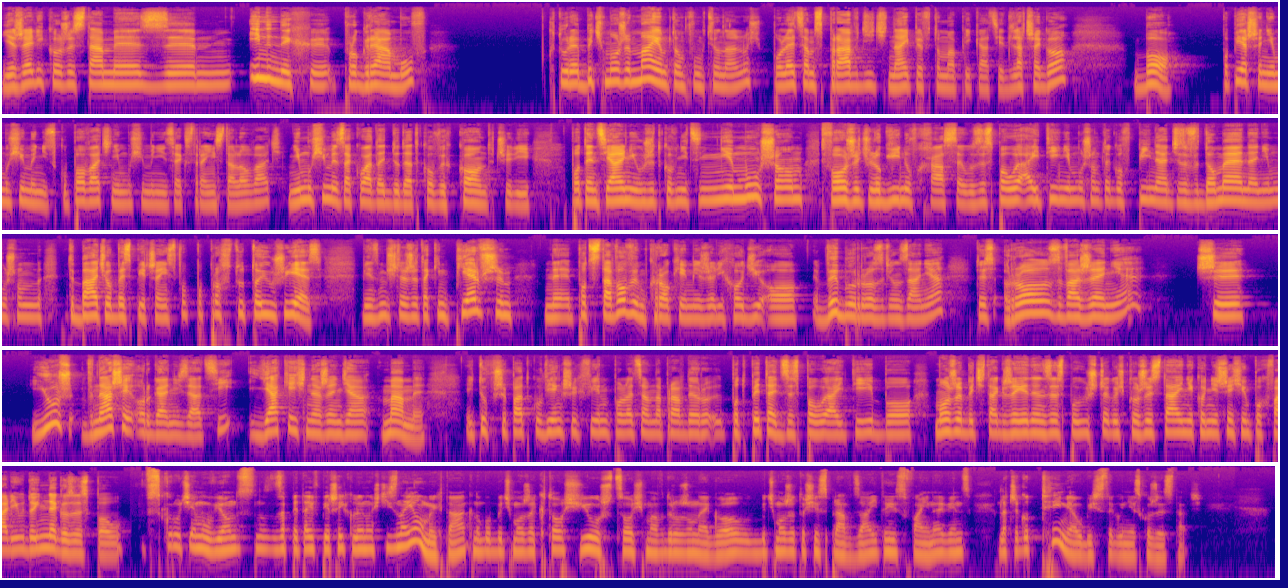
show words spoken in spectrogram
Jeżeli korzystamy z mm, innych y, programów, które być może mają tą funkcjonalność, polecam sprawdzić najpierw tą aplikację. Dlaczego? Bo po pierwsze, nie musimy nic kupować, nie musimy nic ekstra instalować, nie musimy zakładać dodatkowych kont, czyli potencjalni użytkownicy nie muszą tworzyć loginów, haseł, zespoły IT nie muszą tego wpinać w domenę, nie muszą dbać o bezpieczeństwo, po prostu to już jest. Więc myślę, że takim pierwszym podstawowym krokiem, jeżeli chodzi o wybór rozwiązania, to jest rozważenie, czy już w naszej organizacji jakieś narzędzia mamy. I tu w przypadku większych firm polecam naprawdę podpytać zespoły IT, bo może być tak, że jeden zespół już czegoś korzysta i niekoniecznie się pochwalił do innego zespołu. W skrócie mówiąc, no zapytaj w pierwszej kolejności znajomych, tak? No bo być może ktoś już coś ma wdrożonego, być może to się sprawdza i to jest fajne, więc dlaczego ty miałbyś z tego nie skorzystać?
